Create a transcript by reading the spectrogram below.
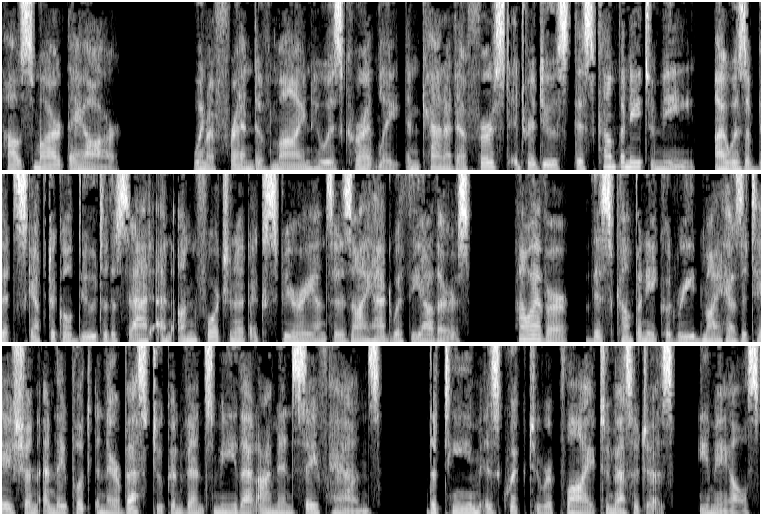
How smart they are. When a friend of mine who is currently in Canada first introduced this company to me, I was a bit skeptical due to the sad and unfortunate experiences I had with the others. However, this company could read my hesitation and they put in their best to convince me that I'm in safe hands. The team is quick to reply to messages, emails,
